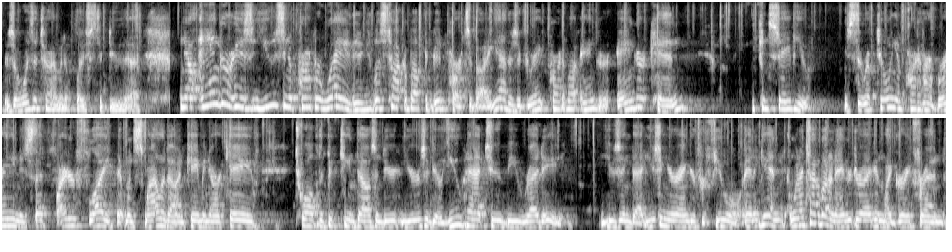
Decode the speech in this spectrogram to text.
There's always a time and a place to do that. Now, anger is used in a proper way. Let's talk about the good parts about it. Yeah, there's a great part about anger. Anger can it can save you. It's the reptilian part of our brain. It's that fight or flight that when Smilodon came in our cave 12 to 15,000 years ago, you had to be ready using that, using your anger for fuel. And again, when I talk about an anger dragon, my great friend,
